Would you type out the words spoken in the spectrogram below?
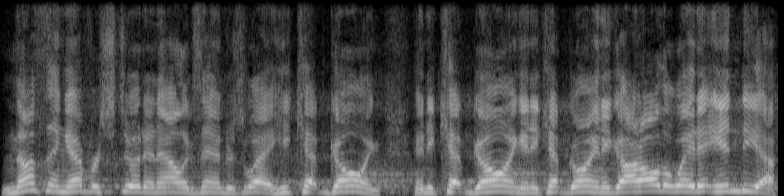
Nothing ever stood in Alexander's way. He kept going and he kept going and he kept going. And he got all the way to India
